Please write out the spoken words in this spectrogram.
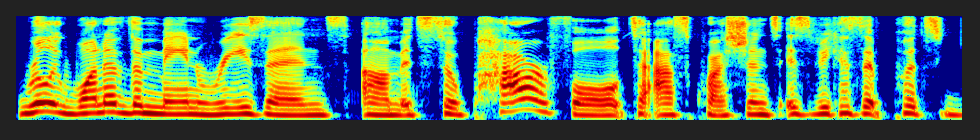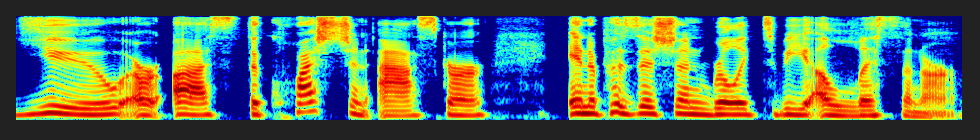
really, one of the main reasons um, it's so powerful to ask questions is because it puts you or us, the question asker, in a position really to be a listener.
